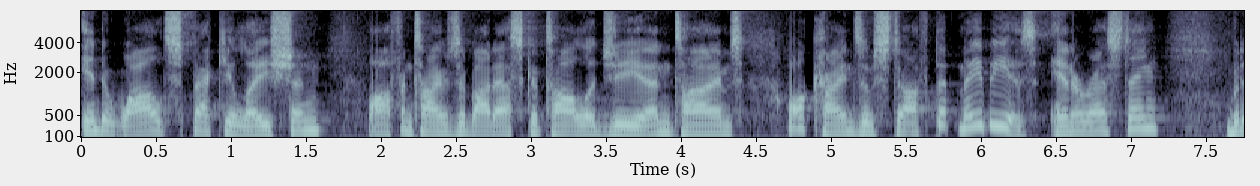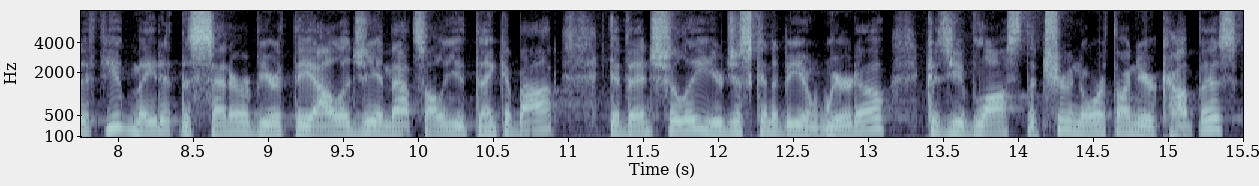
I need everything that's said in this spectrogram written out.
into wild speculation, oftentimes about eschatology, end times, all kinds of stuff that maybe is interesting. But if you've made it the center of your theology and that's all you think about, eventually you're just going to be a weirdo because you've lost the true north on your compass,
